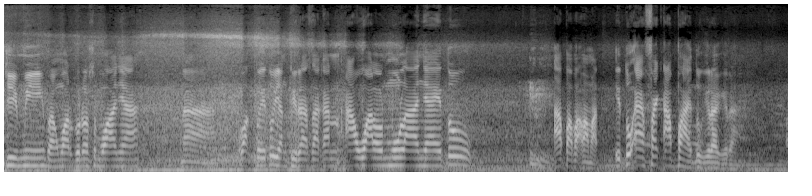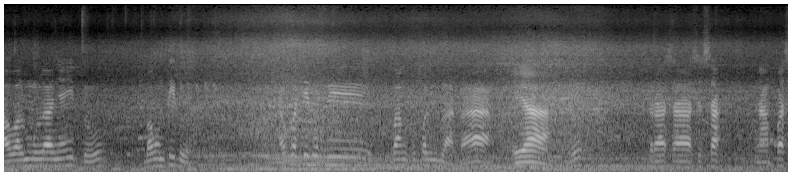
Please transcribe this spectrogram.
Jimmy, Bang Margono semuanya. Nah, waktu itu yang dirasakan awal mulanya itu apa Pak Mamat? Itu efek apa itu kira-kira? awal mulanya itu bangun tidur aku kan tidur di bangku paling belakang Iya. terus terasa sesak napas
